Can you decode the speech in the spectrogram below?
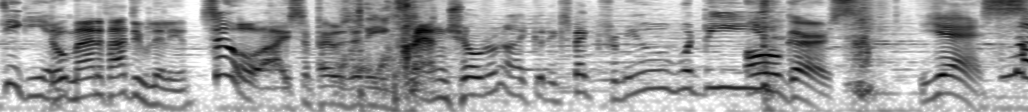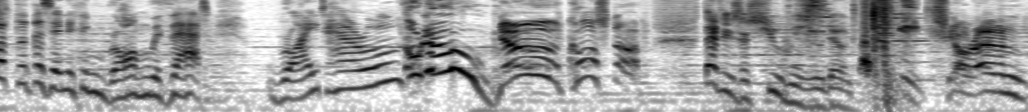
dig in. Don't mind if I do, Lillian. So, I suppose any grandchildren I could expect from you would be... Ogres. Yes. Not that there's anything wrong with that. Right, Harold? Oh, no! No, of course not. That is assuming you don't eat your own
